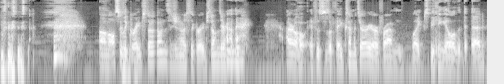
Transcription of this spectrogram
Um, also, the gravestones. Did you notice the gravestones around there? I don't know if this is a fake cemetery or if I'm like speaking ill of the dead.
